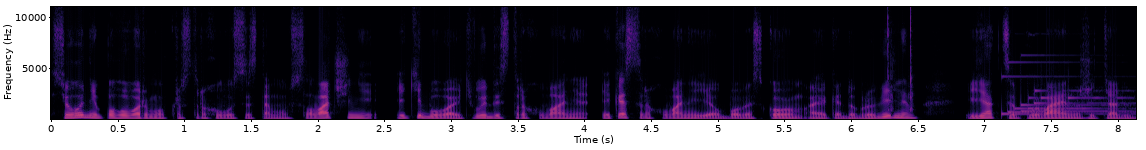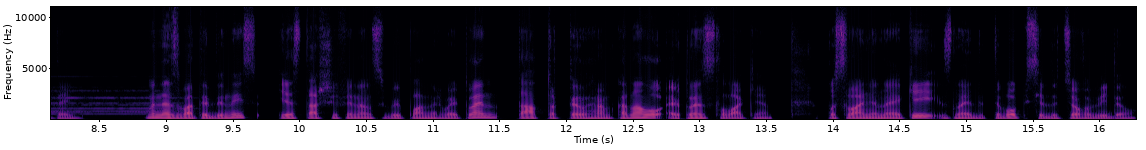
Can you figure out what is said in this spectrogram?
Сьогодні поговоримо про страхову систему в Словаччині, які бувають види страхування, яке страхування є обов'язковим, а яке добровільним, і як це впливає на життя людей. Мене звати Денис, я старший фінансовий планер Вайплен та автор телеграм-каналу iPlan Словакія, посилання на який знайдете в описі до цього відео.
